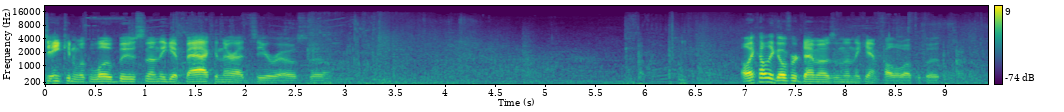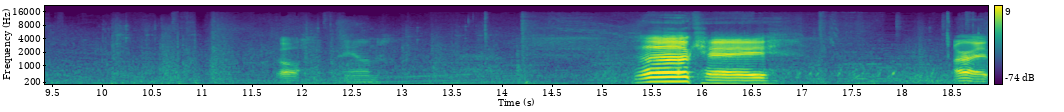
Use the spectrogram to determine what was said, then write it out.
dinking with low boost, and then they get back and they're at zero. So I like how they go for demos and then they can't follow up with it. Oh man. Okay. Alright.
